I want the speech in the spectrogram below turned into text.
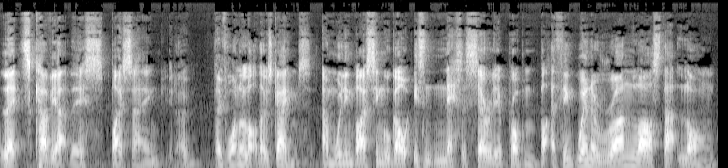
let's caveat this by saying, you know, they've won a lot of those games and winning by a single goal isn't necessarily a problem, but I think when a run lasts that long,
